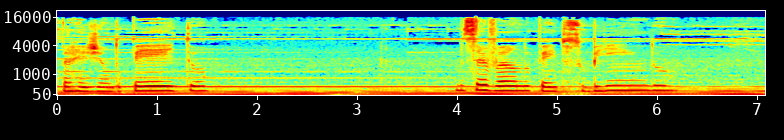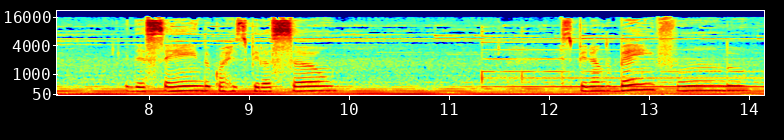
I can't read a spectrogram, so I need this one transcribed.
para a região do peito observando o peito subindo e descendo com a respiração, respirando bem fundo.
